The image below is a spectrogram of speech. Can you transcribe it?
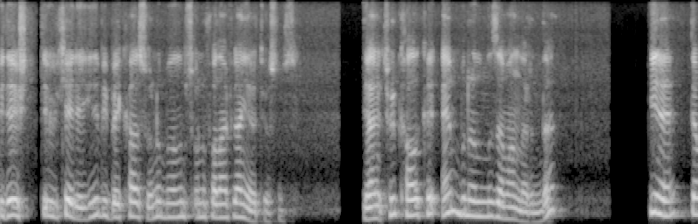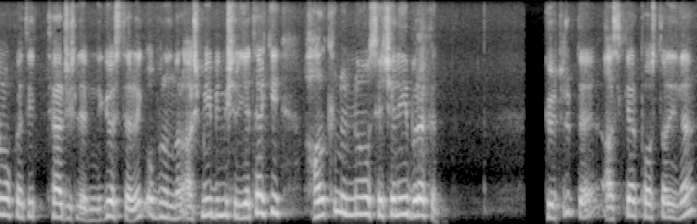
bir de işte ülkeyle ilgili bir beka sorunu, bunalım sorunu falan filan yaratıyorsunuz. Yani Türk halkı en bunalımlı zamanlarında yine demokratik tercihlerini göstererek o bunalımları aşmayı bilmiştir. Yeter ki halkın önüne o seçeneği bırakın. Götürüp de asker postalıyla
